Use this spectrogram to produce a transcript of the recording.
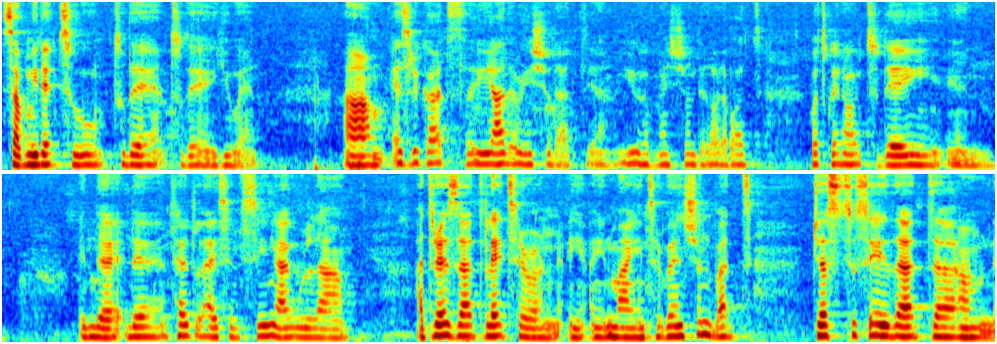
submitted to, to, the, to the UN. Um, as regards the other issue that you have mentioned a lot about what's going on today in, in the, the third licensing, I will uh, address that later on in, in, my intervention, but just to say that um,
